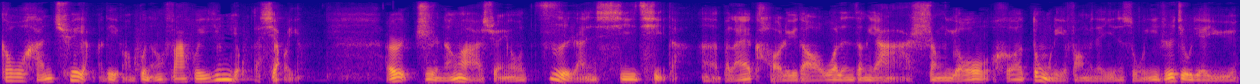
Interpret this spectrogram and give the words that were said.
高寒缺氧的地方不能发挥应有的效应，而只能啊选用自然吸气的。呃，本来考虑到涡轮增压省油和动力方面的因素，一直纠结于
